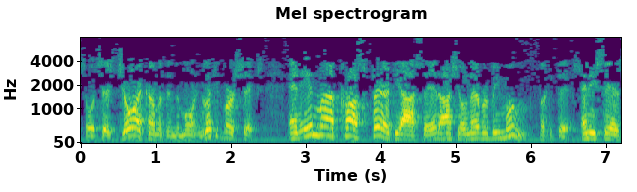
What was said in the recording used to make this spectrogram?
So it says, "Joy cometh in the morning." Look at verse six. And in my prosperity, I said, I shall never be moved. Look at this. And he says,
